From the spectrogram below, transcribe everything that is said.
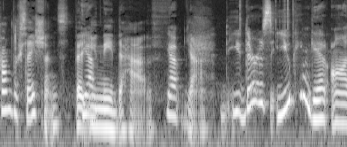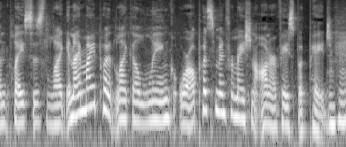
conversations that Yeah. you need to have. Yep. Yeah. There's you can get on places like and i might put like a link or i'll put some information on our facebook page mm-hmm.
